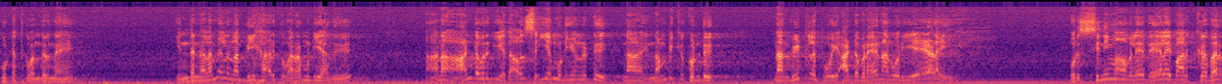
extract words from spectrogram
கூட்டத்துக்கு வந்திருந்தேன். இந்த நிலைமையில நான் பீகாருக்கு வர முடியாது. ஆனால் ஆண்டவருக்கு ஏதாவது செய்ய முடியும்னுட்டு நான் நம்பிக்கை கொண்டு நான் வீட்டில் போய் ஆண்டவரே நான் ஒரு ஏழை. ஒரு சினிமாவிலே வேலை பார்க்கிறவர்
